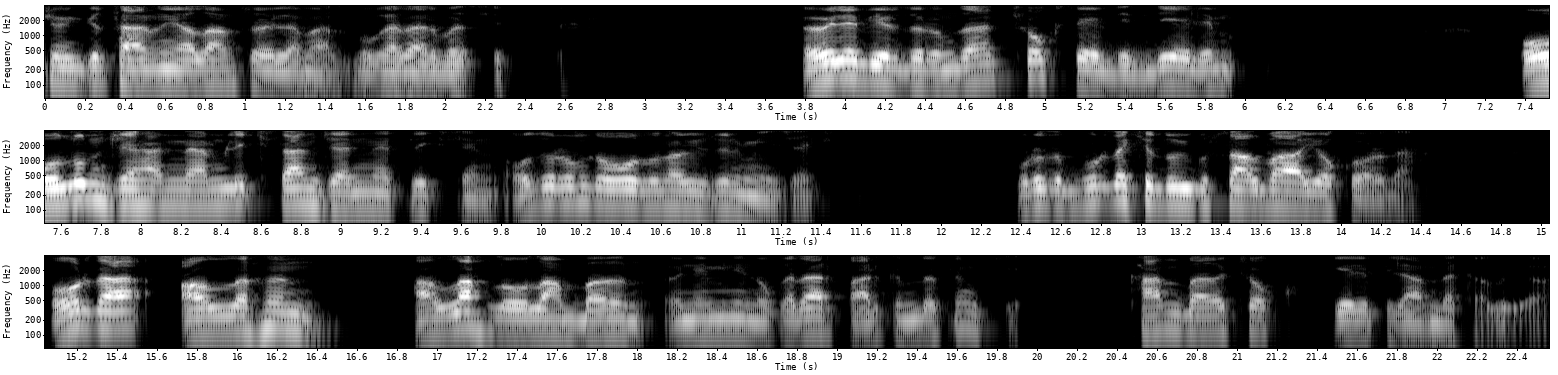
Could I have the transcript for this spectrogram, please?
Çünkü Tanrı yalan söylemez. Bu kadar basit. Öyle bir durumda çok sevdin diyelim. Oğlum cehennemlik, sen cennetliksin. O durumda oğluna üzülmeyeceksin. Burada buradaki duygusal bağ yok orada. Orada Allah'ın Allah'la olan bağın öneminin o kadar farkındasın ki kan bağı çok geri planda kalıyor.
